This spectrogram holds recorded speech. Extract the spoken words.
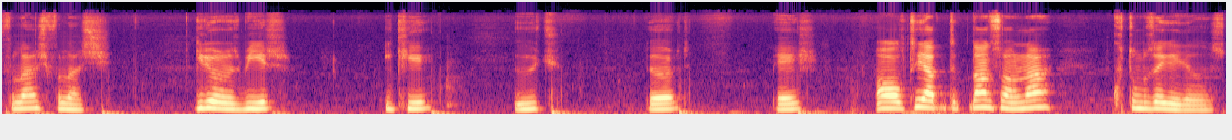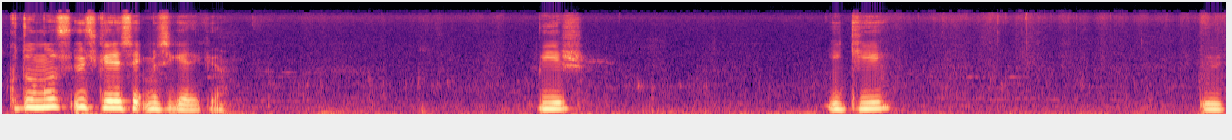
Flash flash. Giriyoruz 1 2 3 4 5 6 yaptıktan sonra kutumuza geliyoruz. Kutumuz 3 kere sekmesi gerekiyor. 1 2 3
